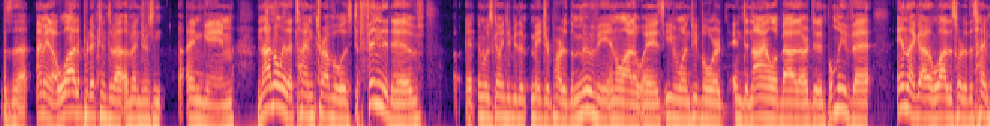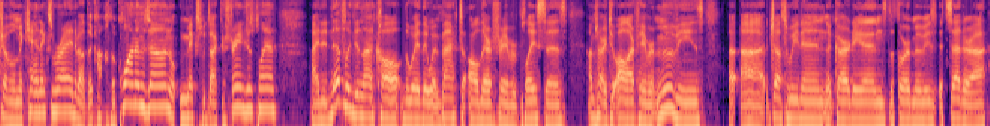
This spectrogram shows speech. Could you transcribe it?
is that I made a lot of predictions about Avengers Endgame. Not only that time travel was definitive, it was going to be the major part of the movie in a lot of ways, even when people were in denial about it or didn't believe it. And I got a lot of sort of the time travel mechanics right about the, the quantum zone mixed with Doctor Strange's plan. I did definitely did not call the way they went back to all their favorite places. I'm sorry, to all our favorite movies uh, uh, Whedon, the Guardians, the Thor movies, etc.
